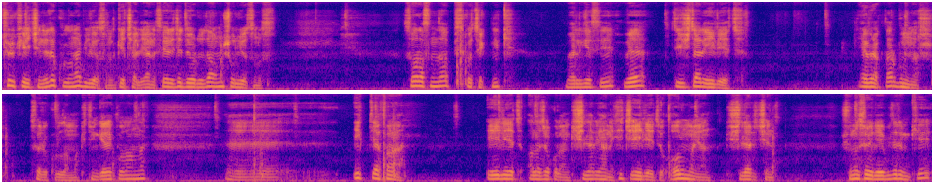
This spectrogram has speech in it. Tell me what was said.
Türkiye içinde de kullanabiliyorsunuz. Geçerli. Yani SRC 4'ü de almış oluyorsunuz. Sonrasında psikoteknik belgesi ve dijital ehliyet. Evraklar bunlar. Tırı kullanmak için gerekli olanlar. Ee, ilk defa ehliyet alacak olan kişiler yani hiç ehliyeti olmayan kişiler için şunu söyleyebilirim ki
